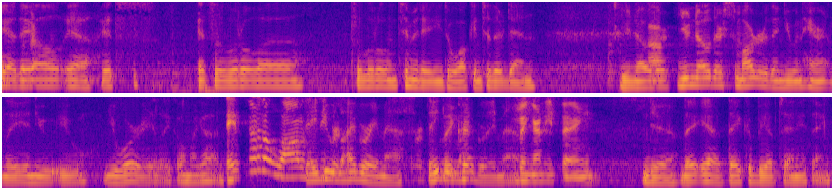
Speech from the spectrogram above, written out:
Yeah, they all yeah. It's it's a little uh it's a little intimidating to walk into their den. You know Uh, they're you know they're smarter than you inherently, and you you you worry like oh my god They've got a lot of. they do library math they do library math Doing anything. Yeah they yeah they could be up to anything.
